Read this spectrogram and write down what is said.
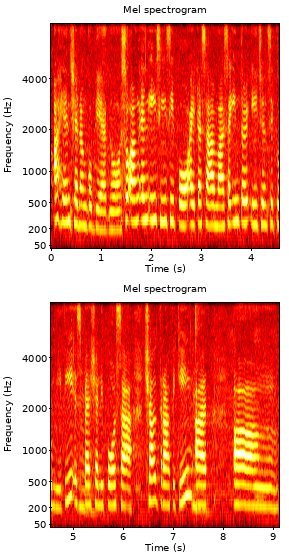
ahensya ng gobyerno. So ang NACC po ay kasama sa Interagency Committee, especially po sa child trafficking at um,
